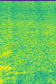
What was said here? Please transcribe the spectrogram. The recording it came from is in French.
Ouais.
